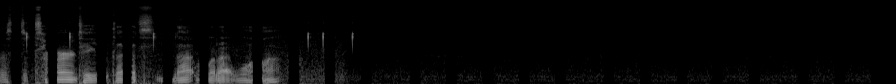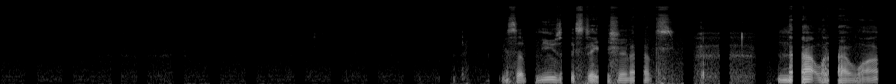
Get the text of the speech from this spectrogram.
That's the turntable. That's not what I want. It's a music station. That's not what I want.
